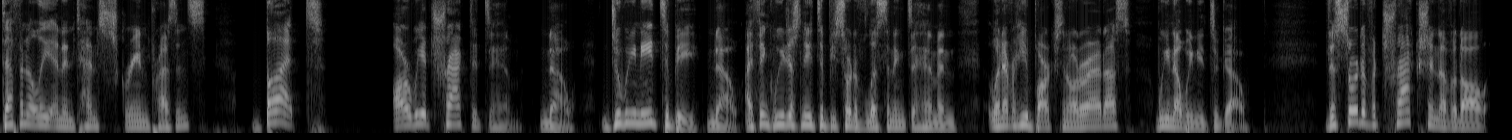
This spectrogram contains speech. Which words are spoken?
definitely an intense screen presence, but are we attracted to him? No. Do we need to be? No. I think we just need to be sort of listening to him. And whenever he barks an order at us, we know we need to go. The sort of attraction of it all.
